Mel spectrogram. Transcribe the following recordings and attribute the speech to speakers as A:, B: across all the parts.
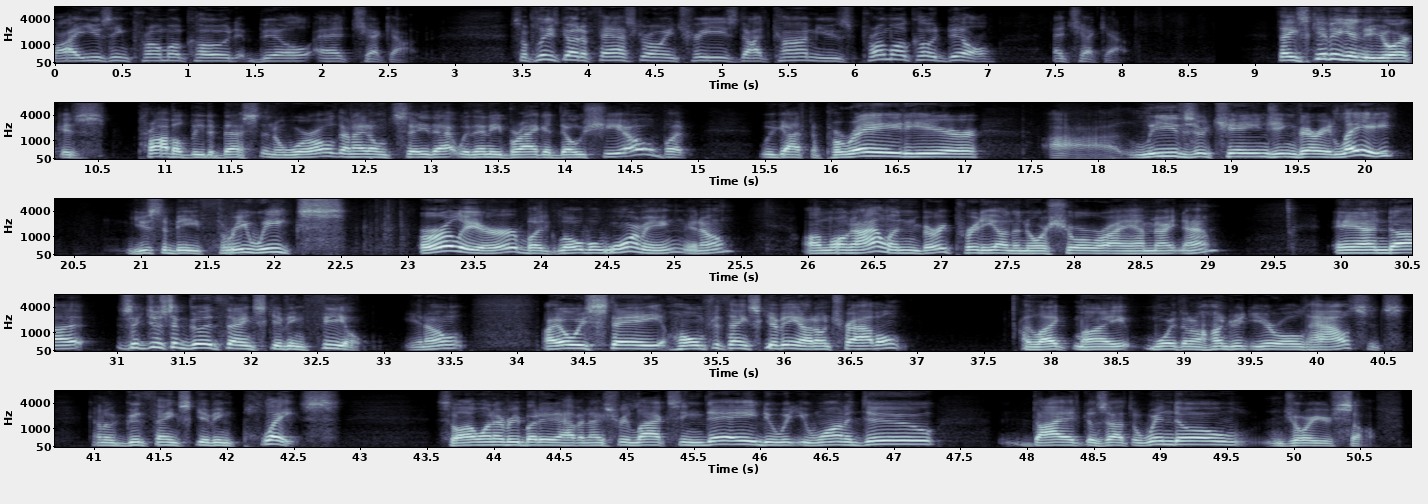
A: by using promo code BILL at checkout. So please go to fastgrowingtrees.com, use promo code BILL at checkout. Thanksgiving in New York is probably the best in the world, and I don't say that with any braggadocio, but we got the parade here. Uh, leaves are changing very late. Used to be three weeks earlier, but global warming, you know, on Long Island, very pretty on the North Shore where I am right now. And uh, it's just a good Thanksgiving feel, you know. I always stay home for Thanksgiving. I don't travel. I like my more than 100 year old house. It's kind of a good Thanksgiving place. So I want everybody to have a nice, relaxing day, do what you want to do. Diet goes out the window, enjoy yourself.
